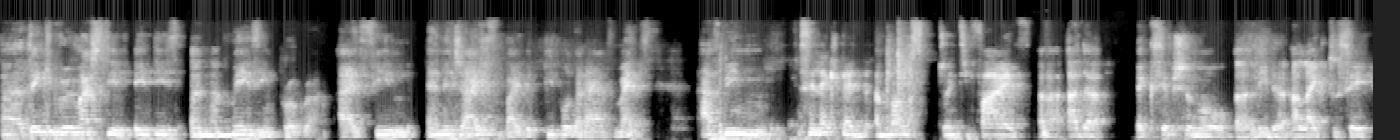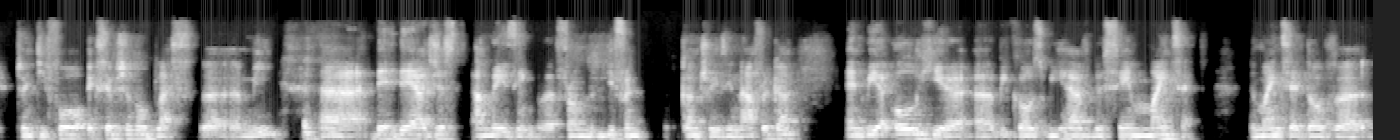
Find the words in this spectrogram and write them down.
Uh, thank you very much, Steve. It is an amazing program. I feel energized by the people that I have met. I've been selected amongst 25 uh, other exceptional uh, leader. I like to say 24 exceptional plus uh, me. Uh, they, they, are just amazing uh, from different countries in Africa. And we are all here uh, because we have the same mindset the mindset of uh,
